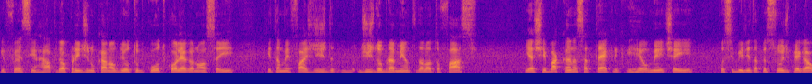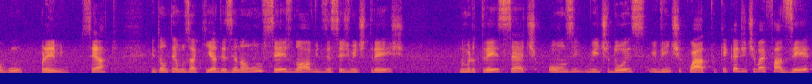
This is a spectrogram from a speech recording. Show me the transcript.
E foi assim rápido. Eu aprendi no canal do YouTube com outro colega nosso aí, que também faz desdobramento da Loto Fácil. E achei bacana essa técnica que realmente aí possibilita a pessoa de pegar algum prêmio, certo? Então temos aqui a dezena 1, 6, 9, 16, 23, número 3, 7, 11, 22 e 24. O que, que a gente vai fazer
